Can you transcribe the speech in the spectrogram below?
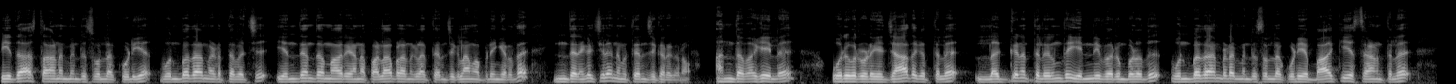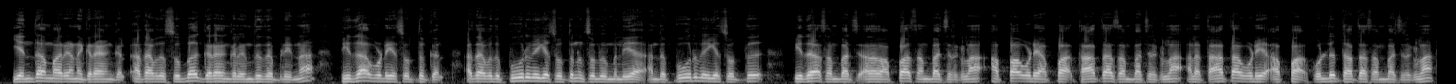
பிதாஸ்தானம் என்று சொல்லக்கூடிய ஒன்பதாம் இடத்தை வச்சு எந்தெந்த மாதிரியான பலாபலன்களை தெரிஞ்சுக்கலாம் அப்படிங்கிறத இந்த நிகழ்ச்சியில் நம்ம தெரிஞ்சுக்கிறோம் அந்த வகையில் ஒருவருடைய ஜாதகத்தில் லக்னத்திலிருந்து எண்ணி வரும் பொழுது ஒன்பதாம் இடம் என்று சொல்லக்கூடிய பாக்கியஸ்தானத்தில் எந்த மாதிரியான கிரகங்கள்? அதாவது சுப கிரகங்கள் இருந்தது அப்படின்னா பிதாவுடைய சொத்துக்கள். அதாவது பூர்வீக சொத்துன்னு சொல்லுவோம் இல்லையா? அந்த பூர்வீக சொத்து பிதா சம்பாதிச்சு அதாவது அப்பா சம்பாதிச்சிருக்கலாம் அப்பாவுடைய அப்பா தாத்தா சம்பாதிச்சிருக்கலாம் அல்ல தாத்தாவுடைய அப்பா கொள்ளு தாத்தா சம்பாதிச்சிருக்கலாம்.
